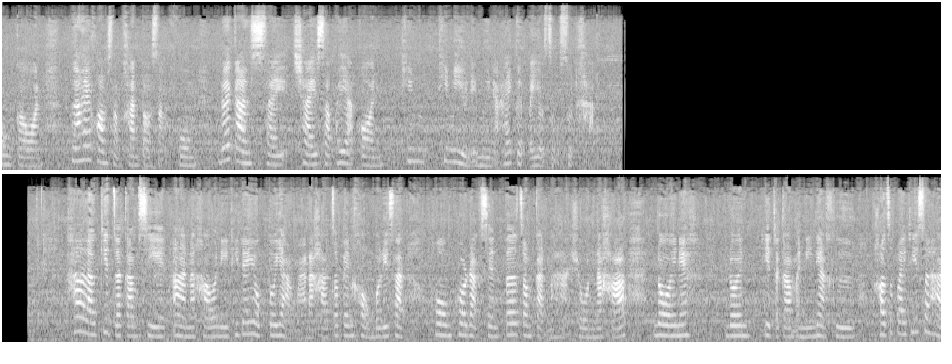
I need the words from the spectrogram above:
องค์กร เพื่อให้ความสำคัญต่อสังคม ด้วยการใช้ใช้ทรัพยากรที่ที่มีอยู่ในมือเนี่ยให้เกิดประโยชน์สูงสุดค่ะค่ะแล้วกิจกรรม CSR นะคะ วันนี้ที่ได้ยกตัวอย่างมานะคะ จะเป็นของบริษัท Home Product Center จำกัดมหาชนนะคะ โดยเนี่ย โดยกิจกรรมอันนี้เนี่ยคือเขาจะไปที่สถา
